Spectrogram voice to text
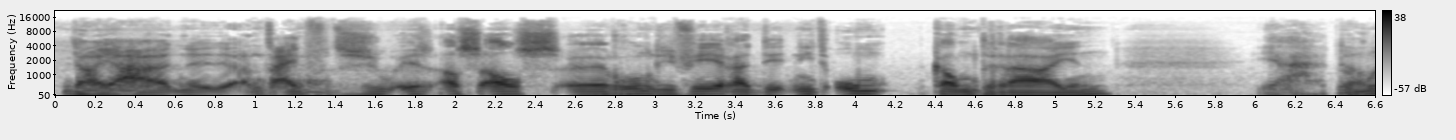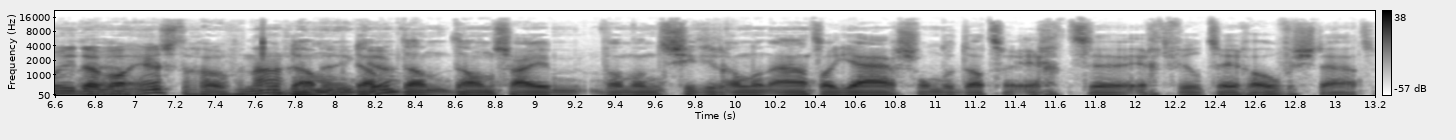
Nou ja, aan het eind van het seizoen is als, als Ron Rivera dit niet om kan draaien. Ja, dan, Dan, moet je daar eh, wel ernstig over na gaan dan, denken. dan, dan, dan zou je, want dan zit hij er al een aantal jaar zonder dat er echt, eh, echt veel tegenover staat.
